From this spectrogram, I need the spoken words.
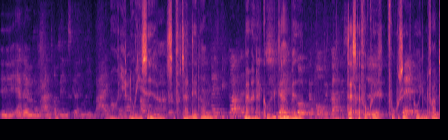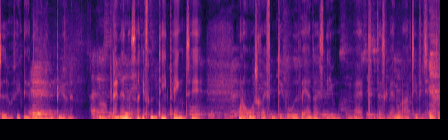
øh, er der jo nogle andre mennesker end lige mig. Og Louise har så fortalt lidt om, hvad man er gået i gang med, der skal fokuseres på i den fremtidige udvikling af byerne. Og blandt andet så har de fået en del penge til under overskriften Det gode hverdagsliv, at der skal være nogle aktiviteter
